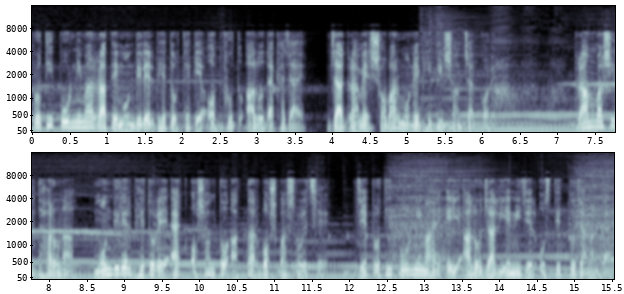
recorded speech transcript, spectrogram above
প্রতি পূর্ণিমার রাতে মন্দিরের ভেতর থেকে অদ্ভুত আলো দেখা যায়, যা গ্রামের সবার মনে ভীতির সঞ্চার করে। গ্রামবাসীর ধারণা মন্দিরের ভেতরে এক অশান্ত আত্মার বসবাস রয়েছে, যে প্রতি পূর্ণিমায় এই আলো জ্বালিয়ে নিজের অস্তিত্ব জানান দেয়।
